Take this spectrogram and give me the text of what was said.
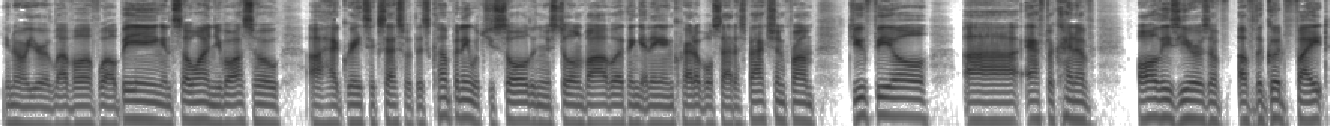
you know, your level of well-being and so on. You've also uh, had great success with this company, which you sold, and you're still involved with and getting incredible satisfaction from. Do you feel uh, after kind of all these years of of the good fight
